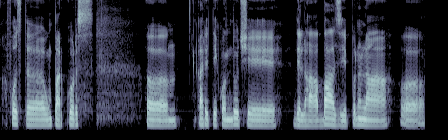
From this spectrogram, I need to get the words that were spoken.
A fost uh, un parcurs uh, care te conduce de la baze până la uh,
